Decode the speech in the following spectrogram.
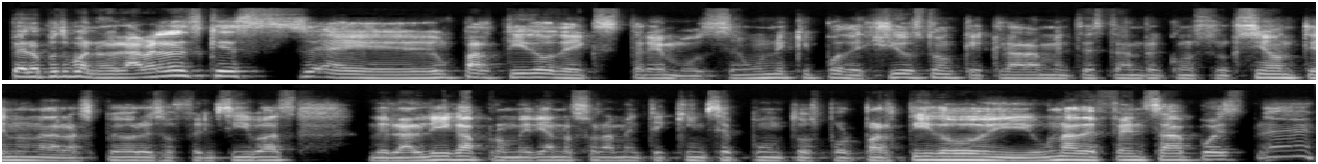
Pero pues bueno, la verdad es que es eh, un partido de extremos, un equipo de Houston que claramente está en reconstrucción, tiene una de las peores ofensivas de la liga, promediando solamente 15 puntos por partido y una defensa pues eh,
